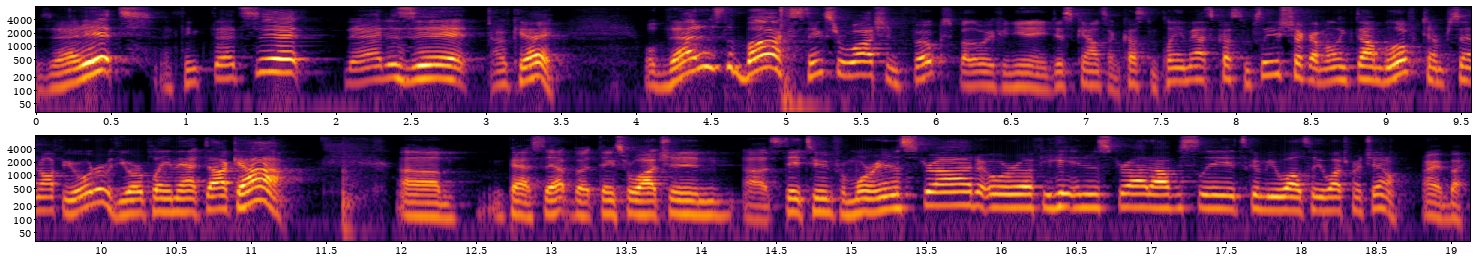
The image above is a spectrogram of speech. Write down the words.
Is that it? I think that's it. That is it. Okay. Well, that is the box. Thanks for watching, folks. By the way, if you need any discounts on custom playmats, custom sleeves, check out my link down below for 10% off your order with yourplaymat.com. Um, past that, but thanks for watching. Uh, stay tuned for more Innistrad, or if you hate Innistrad, obviously, it's going to be a while till you watch my channel. All right, bye.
